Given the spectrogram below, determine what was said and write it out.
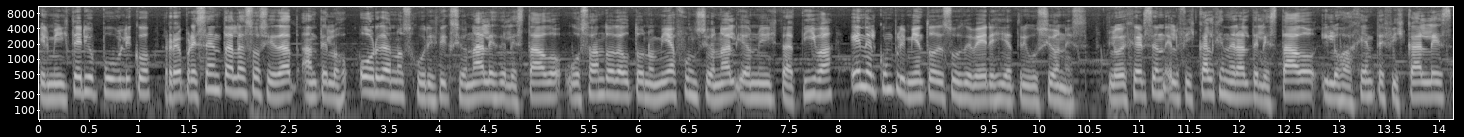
El Ministerio Público representa a la sociedad ante los órganos jurisdiccionales del Estado, gozando de autonomía funcional y administrativa en el cumplimiento de sus deberes y atribuciones. Lo ejercen el fiscal general del Estado y los agentes fiscales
